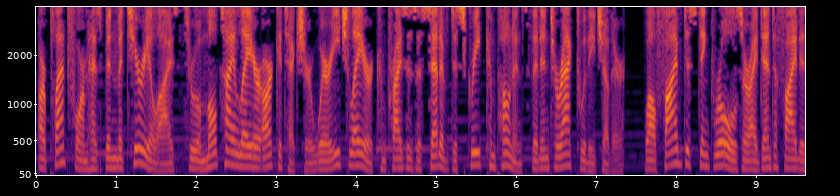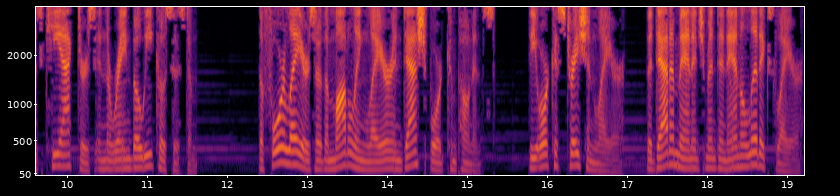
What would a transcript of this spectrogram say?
Our platform has been materialized through a multi-layer architecture where each layer comprises a set of discrete components that interact with each other, while five distinct roles are identified as key actors in the Rainbow ecosystem. The four layers are the modeling layer and dashboard components, the orchestration layer, the data management and analytics layer,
